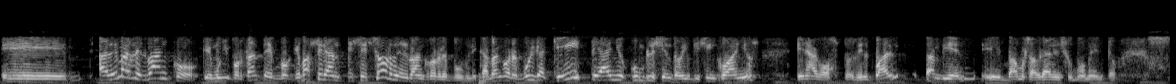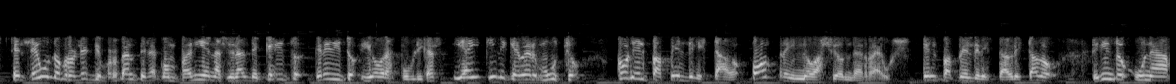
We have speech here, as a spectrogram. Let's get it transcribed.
Eh, además del banco, que es muy importante porque va a ser antecesor del Banco República, el Banco República que este año cumple 125 años en agosto, del cual también eh, vamos a hablar en su momento. El segundo proyecto importante es la Compañía Nacional de Crédito, Crédito y Obras Públicas, y ahí tiene que ver mucho con el papel del Estado, otra innovación de Reus, el papel del Estado, el Estado teniendo una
